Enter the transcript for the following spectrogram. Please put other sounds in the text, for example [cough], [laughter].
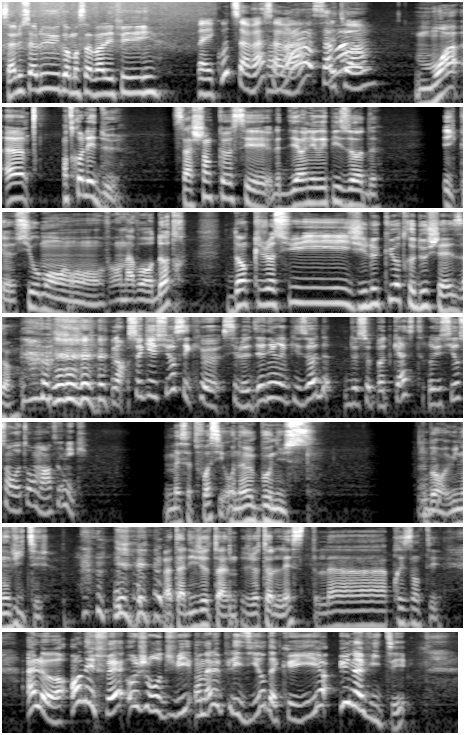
Salut, salut, comment ça va les filles? Bah écoute, ça va, ça, Ça va. va, ça Et va. toi? Moi, euh, entre les deux, sachant que c'est le dernier épisode et que sûrement on va en avoir d'autres, donc je suis. J'ai le cul entre deux chaises. [laughs] Non, ce qui est sûr, c'est que c'est le dernier épisode de ce podcast Réussir son retour en Martinique. Mais cette fois-ci, on a un bonus. Bon, une invitée. [laughs] Nathalie, je, je te laisse la présenter. Alors, en effet, aujourd'hui, on a le plaisir d'accueillir une invitée.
